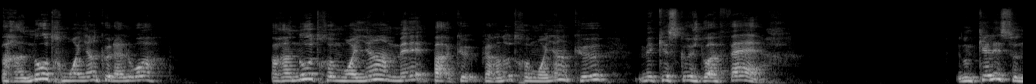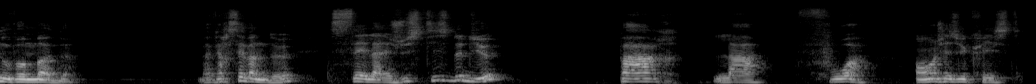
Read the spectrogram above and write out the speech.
par un autre moyen que la loi. Par un autre moyen, mais que par un autre moyen que mais qu'est-ce que je dois faire? Et donc quel est ce nouveau mode? Ben, Verset 22, c'est la justice de Dieu par la foi en Jésus-Christ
